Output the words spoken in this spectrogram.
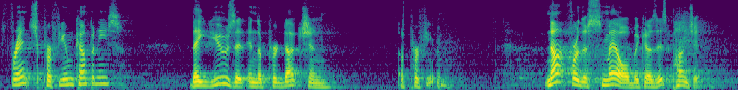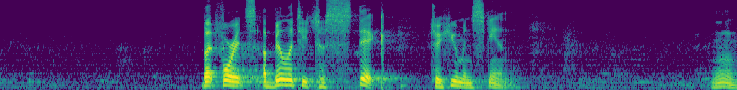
French perfume companies, they use it in the production of perfume. Not for the smell because it's pungent but for its ability to stick to human skin. Mm.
